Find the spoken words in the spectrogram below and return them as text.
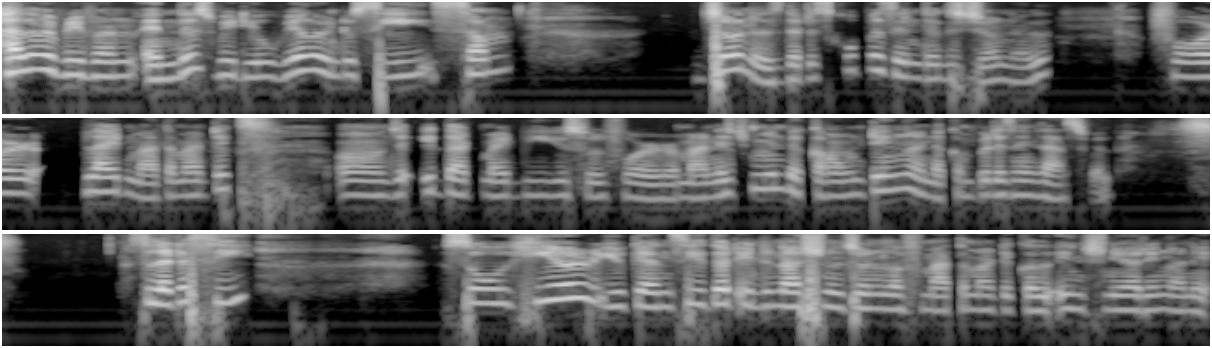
Hello everyone, in this video we are going to see some journals that is Scopus Index journal for applied mathematics uh, that might be useful for management, accounting and computer science as well. So let us see. So here you can see that International Journal of Mathematical Engineering and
